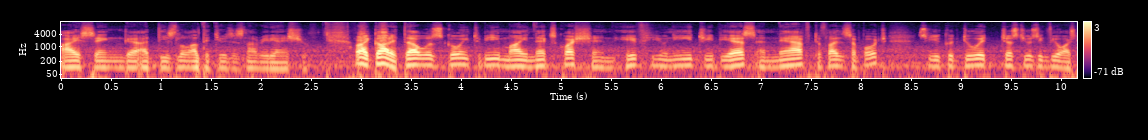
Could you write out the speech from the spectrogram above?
icing uh, at these low altitudes is not really an issue. Alright, got it. That was going to be my next question. If you need GPS and nav to fly this approach, so you could do it just using VORs.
